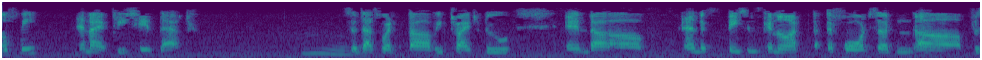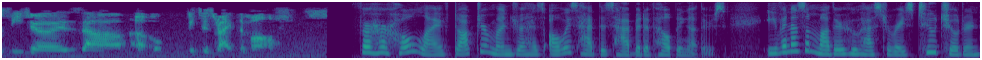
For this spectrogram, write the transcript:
of me, and I appreciate that. Mm. So that's what uh, we try to do. And uh, and if patients cannot afford certain uh, procedures, we just write them off. For her whole life, Dr. Mundra has always had this habit of helping others, even as a mother who has to raise two children,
